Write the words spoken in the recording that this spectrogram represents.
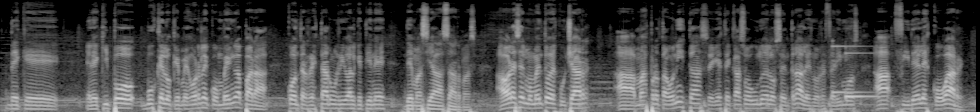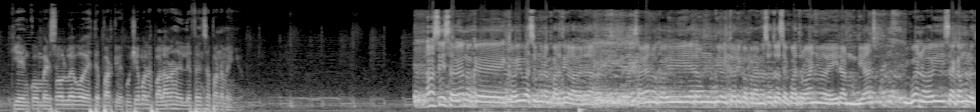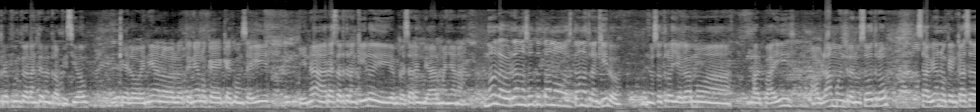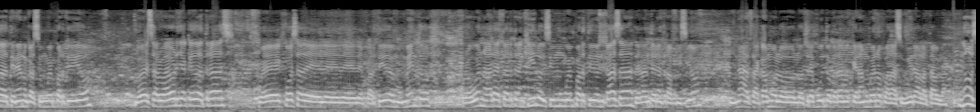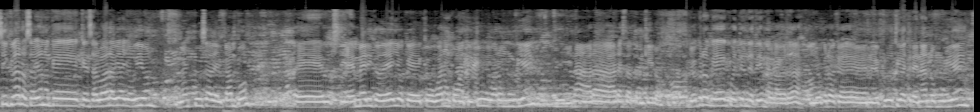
de que el equipo busque lo que mejor le convenga para contrarrestar un rival que tiene demasiadas armas. Ahora es el momento de escuchar a más protagonistas, en este caso uno de los centrales, nos referimos a Fidel Escobar, quien conversó luego de este partido. Escuchemos las palabras del defensa panameño. No, sí, sabíamos que, que, hoy iba a ser un gran partido, la verdad. Sabíamos que hoy era un día histórico para nosotros hace cuatro años de ir al Mundial. Y bueno, hoy sacamos los tres puntos delante de nuestra afición, que lo, venía, lo, teníamos que, conseguir. Y nada, ahora estar tranquilo y empezar a enviar mañana. No, la verdad, nosotros estamos, estamos tranquilos. Nosotros llegamos al país, hablamos entre nosotros, sabíamos que en casa teníamos que hacer un buen partido. Lo de Salvador ya quedó atrás, fue cosa de, partido de momento pero bueno, ahora estar tranquilo, hicimos un buen partido en casa, delante de nuestra afición. Y nada, sacamos los, tres puntos que eran, que eran, buenos para subir a la tabla. No, sí, claro, sabíamos que, en Salvador había llovido, no es excusa del campo. Eh, es mérito de ellos que, jugaron con actitud, jugaron muy bien. Y nada, ahora está tranquilo. Yo creo que es cuestión de tiempo, la verdad. Yo creo que en el club estoy entrenando muy bien.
